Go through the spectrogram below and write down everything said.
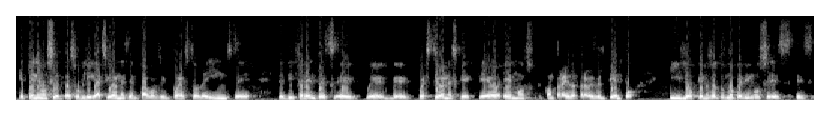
que tenemos ciertas obligaciones en pagos de impuestos, de IMSS, de, diferentes eh, eh, cuestiones que, hemos contraído a través del tiempo, y lo que nosotros no pedimos es, es,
